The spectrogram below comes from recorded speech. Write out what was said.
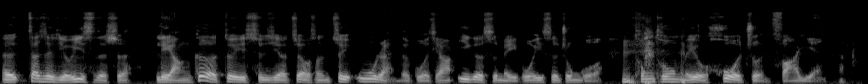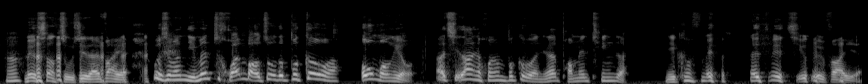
呃，但是有意思的是，两个对世界造成最污染的国家，一个是美国，一个是中国，通通没有获准发言，没有上主席来发言。为什么？你们环保做的不够啊？欧盟有啊，其他人环保不够啊，你在旁边听着。你根本没有 没有机会发言，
